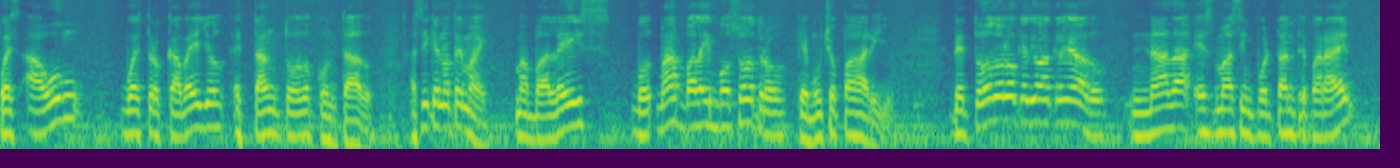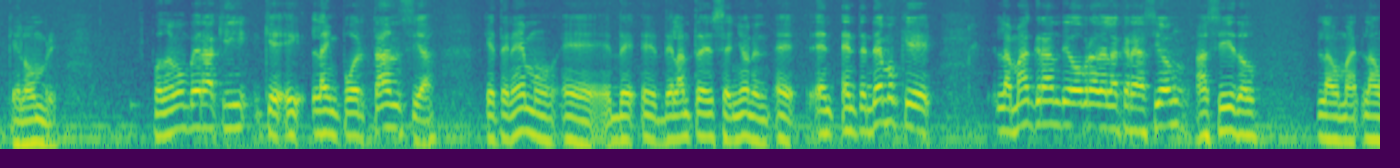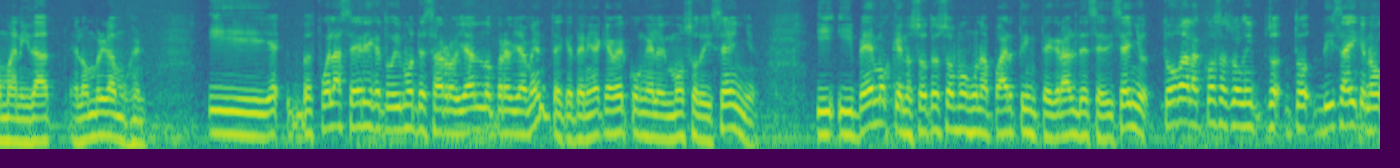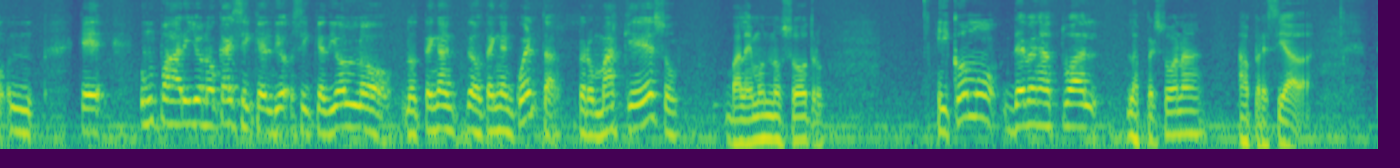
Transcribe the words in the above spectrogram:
pues aún vuestros cabellos están todos contados. Así que no temáis, más valéis, más valéis vosotros que muchos pajarillos. De todo lo que Dios ha creado, nada es más importante para Él que el hombre. Podemos ver aquí que eh, la importancia que tenemos eh, eh, delante del Señor. entendemos que la más grande obra de la creación ha sido la humanidad, el hombre y la mujer. Y fue la serie que estuvimos desarrollando previamente, que tenía que ver con el hermoso diseño. Y, vemos que nosotros somos una parte integral de ese diseño. Todas las cosas son, dice ahí que no que un pajarillo no cae sin que el Dios, sin que Dios lo, lo, tenga, lo tenga en cuenta. Pero más que eso, valemos nosotros. ¿Y cómo deben actuar las personas apreciadas?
